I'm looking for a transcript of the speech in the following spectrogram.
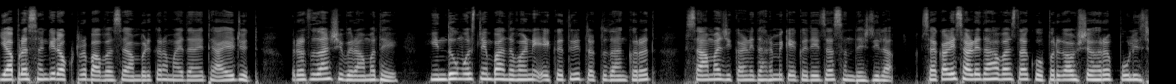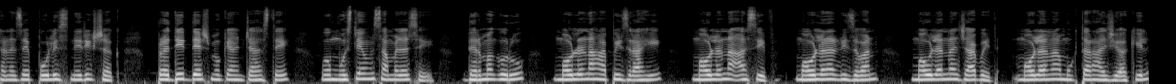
याप्रसंगी डॉक्टर बाबासाहेब आंबेडकर मैदान येथे आयोजित रक्तदान शिबिरामध्ये हिंदू मुस्लिम बांधवांनी एकत्रित रक्तदान करत सामाजिक आणि धार्मिक एकतेचा संदेश दिला. सकाळी साडेदहा वाजता कोपरगाव शहर पोलीस ठाण्याचे पोलीस निरीक्षक प्रदीप देशमुख यांच्या हस्ते व मुस्लिम समाजाचे धर्मगुरू मौलाना हाफिज राही मौलाना आसिफ मौलाना रिजवान मौलाना जावेद मौलाना मुख्तार हाजी अखिल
